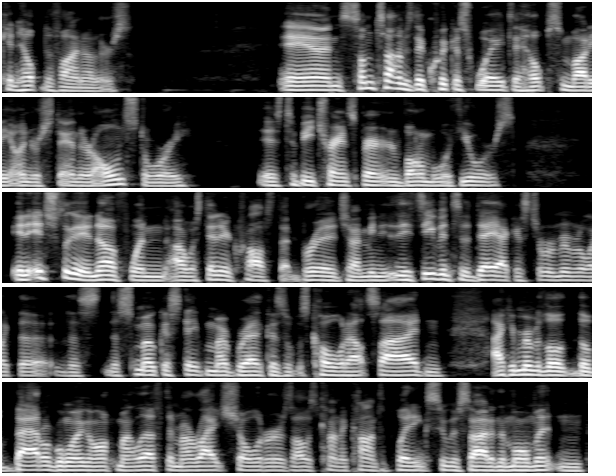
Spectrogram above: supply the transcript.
can help define others. And sometimes the quickest way to help somebody understand their own story is to be transparent and vulnerable with yours. And interestingly enough, when I was standing across that bridge, I mean, it's even today I can still remember like the the, the smoke escaping my breath because it was cold outside, and I can remember the the battle going from my left and my right shoulder as I was kind of contemplating suicide in the moment. And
